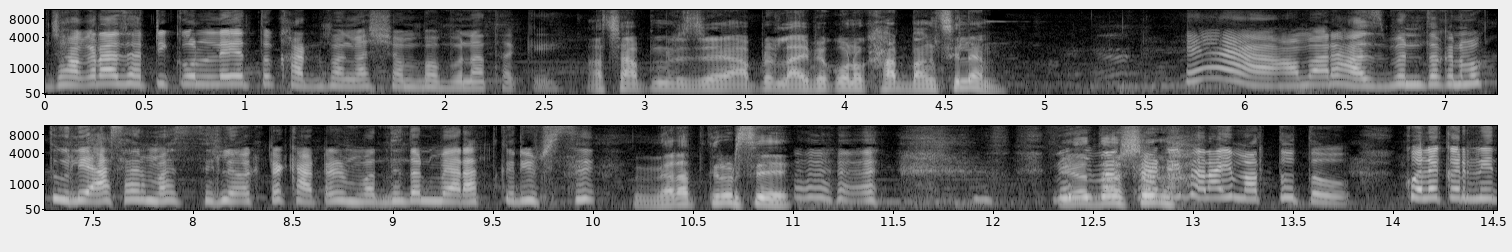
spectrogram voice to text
ঝগড়াঝাটি করলে তো খাট ভাঙার সম্ভাবনা থাকে। আচ্ছা আপনার যে আপনার লাইফে কোনো খাট ভাঙছিলেন? হ্যাঁ আমার হাজবেন্ড তখন আমাকে তুলি আসার মাছ ছিল একটা খাটের মধ্যে তোর মেরাত করে উঠছে। মেরাত করে উঠছে? প্রিয় দর্শক ফেরাই মারতো তো। কোলে করে নিয়ে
